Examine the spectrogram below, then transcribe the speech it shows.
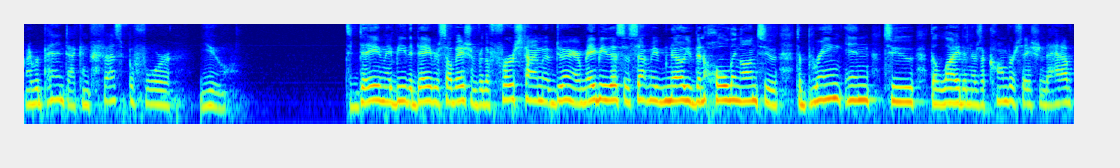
I repent, I confess before you. Today may be the day of your salvation for the first time of doing it. Or maybe this is something you know you've been holding on to to bring into the light. And there's a conversation to have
